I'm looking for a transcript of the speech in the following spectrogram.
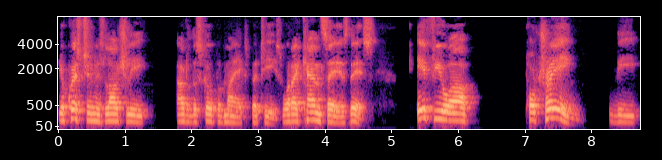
your question is largely out of the scope of my expertise. What I can say is this: if you are portraying the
